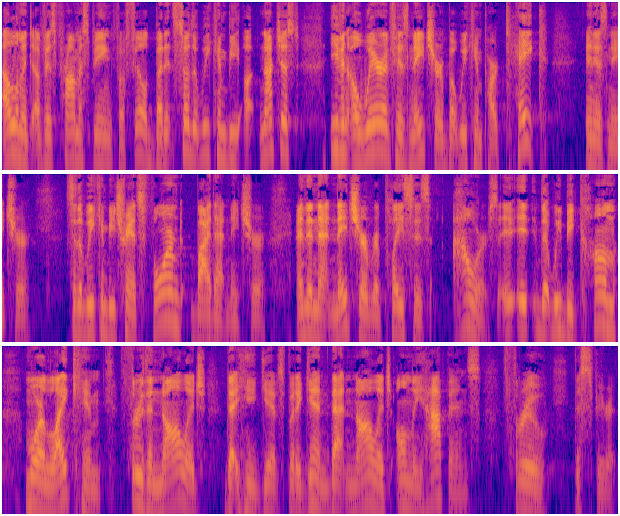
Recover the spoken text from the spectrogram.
element of his promise being fulfilled, but it's so that we can be uh, not just even aware of his nature, but we can partake in his nature so that we can be transformed by that nature and then that nature replaces ours. It, it, that we become more like Him through the knowledge that He gives. But again, that knowledge only happens through the Spirit.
